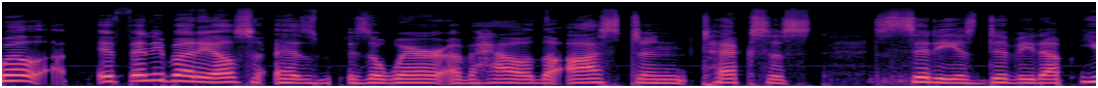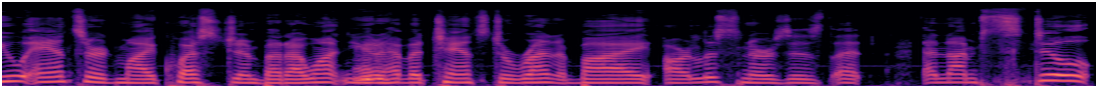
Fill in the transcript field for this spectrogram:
Well, if anybody else has, is aware of how the Austin, Texas city is divvied up, you answered my question, but I want you to have a chance to run it by our listeners. Is that, and I'm still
